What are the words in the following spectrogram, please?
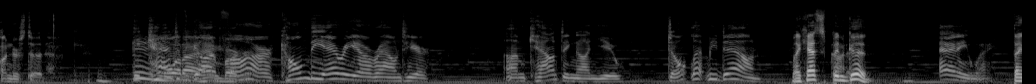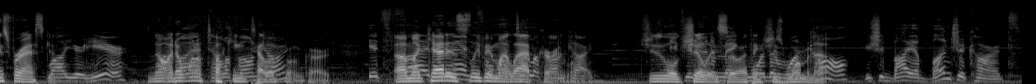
Understood. He can't what have gone hamburger. far. Comb the area around here. I'm counting on you. Don't let me down. My cat's been good. Anyway, Thanks for asking. while you're here, No, I don't want a a fucking telephone card? telephone card. It's Uh, my cat is sleeping in my lap currently. card. She's a little chilly, so I think she's warming one up. You should buy a bunch of cards.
